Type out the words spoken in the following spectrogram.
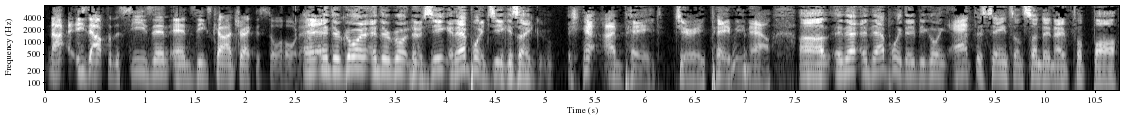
not, he's out for the season and Zeke's contract is still a holdout. And, and they're going, and they're going, no, Zeke, at that point, Zeke is like, yeah, I'm paid. Jerry, pay me now. Uh, and that, at that point, they'd be going at the Saints on Sunday Night Football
